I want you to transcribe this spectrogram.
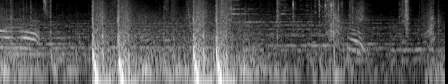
let up! MGs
